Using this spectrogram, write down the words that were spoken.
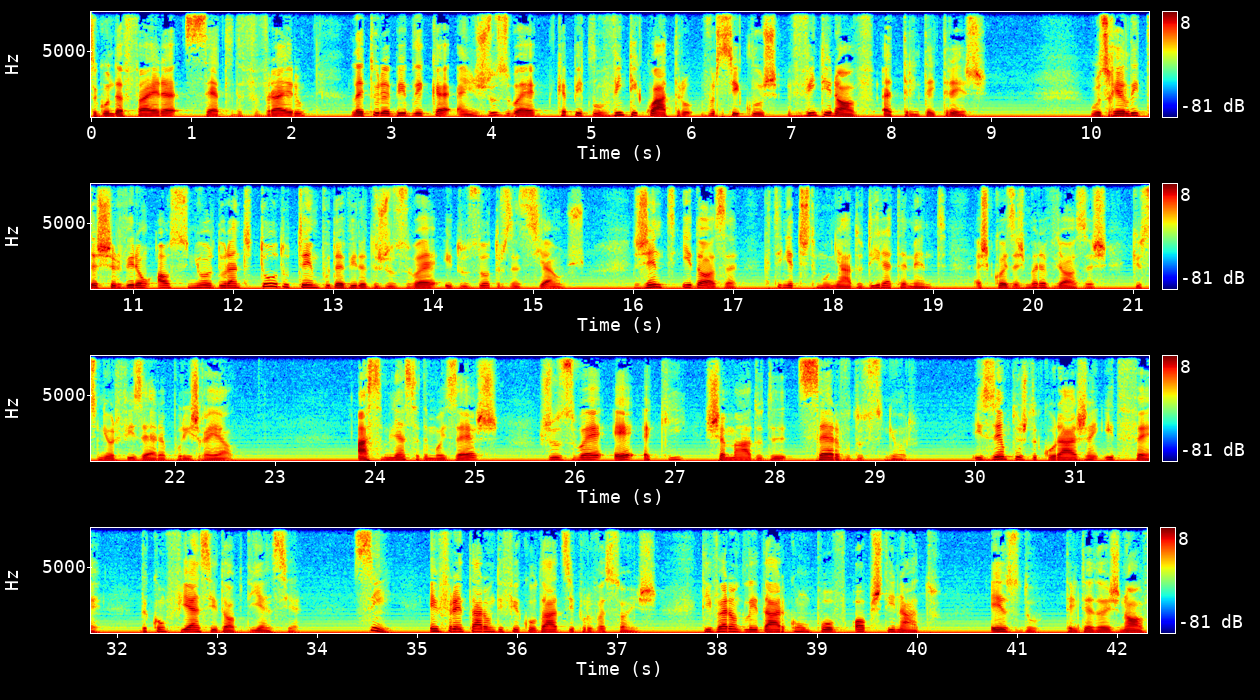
Segunda-feira, 7 de fevereiro, leitura bíblica em Josué, capítulo 24, versículos 29 a 33. Os israelitas serviram ao Senhor durante todo o tempo da vida de Josué e dos outros anciãos, gente idosa que tinha testemunhado diretamente as coisas maravilhosas que o Senhor fizera por Israel. À semelhança de Moisés, Josué é aqui chamado de servo do Senhor exemplos de coragem e de fé, de confiança e de obediência. Sim, enfrentaram dificuldades e provações. Tiveram de lidar com um povo obstinado. Êxodo 32:9,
